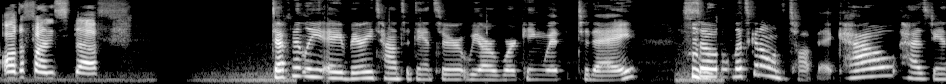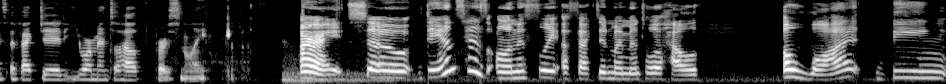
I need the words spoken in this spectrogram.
all the fun stuff. Definitely a very talented dancer we are working with today. So let's get on with the topic. How has dance affected your mental health personally? All right. So, dance has honestly affected my mental health a lot, being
